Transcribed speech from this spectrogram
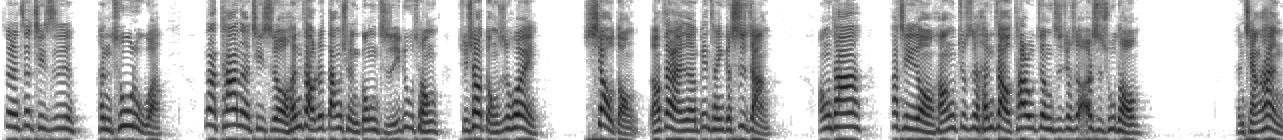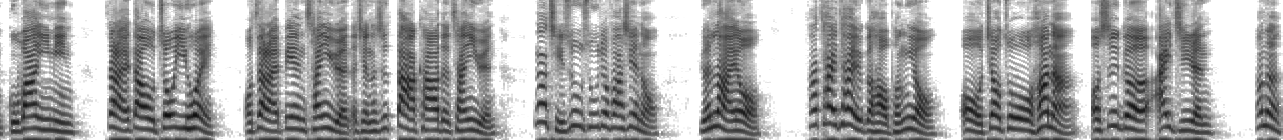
所以这其实很粗鲁啊。那他呢，其实哦很早就当选公职，一路从学校董事会。校董，然后再来呢，变成一个市长。然后他，他其实好像就是很早踏入政治，就是二十出头，很强悍。古巴移民，再来到州议会，哦，再来变参议员，而且呢是大咖的参议员。那起诉书就发现哦，原来哦，他太太有个好朋友哦，叫做哈娜，哦，是个埃及人。然后呢，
